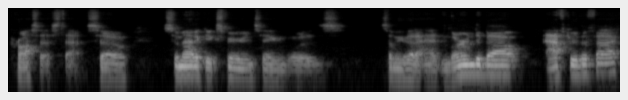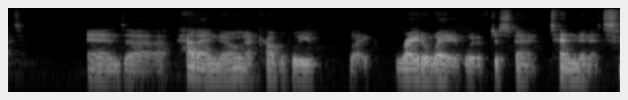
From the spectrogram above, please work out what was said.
processed that. So somatic experiencing was something that I had learned about after the fact. And uh, had I known, I probably like right away would have just spent 10 minutes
